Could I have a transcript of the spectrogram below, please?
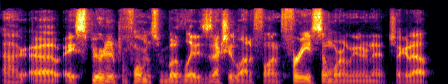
Uh, uh, a spirited performance from both ladies. It's actually a lot of fun. Free somewhere on the internet. Check it out.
